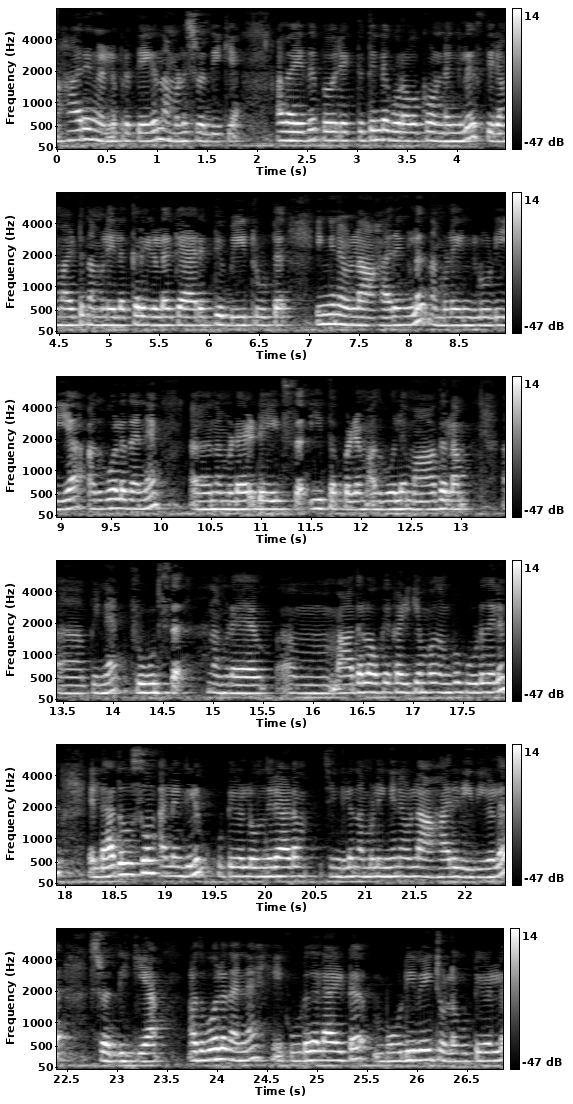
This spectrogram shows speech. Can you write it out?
ആഹാരങ്ങളിൽ പ്രത്യേകം നമ്മൾ ശ്രദ്ധിക്കുക. അതായത് ഇപ്പോൾ രക്തത്തിന്റെ കുറവൊക്കെ ഉണ്ടെങ്കിൽ സ്ഥിരമായിട്ട് നമ്മൾ ഇലക്കറികൾ ക്യാരറ്റ് ബീട്രൂട്ട് ഇങ്ങനെയുള്ള ആഹാരങ്ങൾ നമ്മൾ ഇൻക്ലൂഡ് ചെയ്യുക. അതുപോലെ തന്നെ നമ്മുടെ ഡേറ്റ്സ് ഈത്തപ്പഴം അതുപോലെ മാതളം പിന്നെ ഫ്രൂട്ട്സ് നമ്മുടെ മാതളമൊക്കെ കഴിക്കുമ്പോൾ നമുക്ക് കൂടുതലും എല്ലാ ദിവസവും അല്ലെങ്കിലും കുട്ടികളിൽ ഒന്നിരാടം ചെങ്കിലും നമ്മൾ ഇങ്ങനെയുള്ള ആഹാര രീതികൾ ശ്രദ്ധിക്കുക. അതുപോലെ തന്നെ ഈ കൂടുതലായിട്ട് ബോഡി വെയിറ്റ് ഉള്ള കുട്ടികളിൽ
